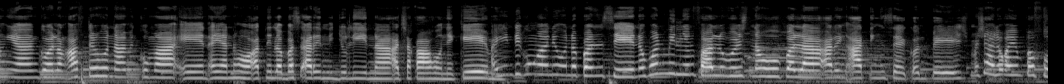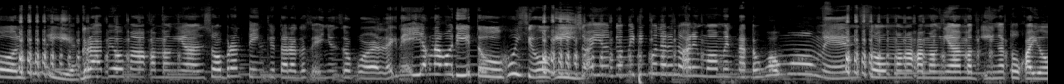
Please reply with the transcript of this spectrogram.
kamangyan. Gawa lang after ho namin kumain, ayan ho, at nilabas arin ni Julina at saka ho ni Kim. Ay, hindi ko nga niyo napansin na 1 million followers na ho pala aring ating second page. Masyado kayong pa-full. Huy. Grabe ho mga kamangyan. Sobrang thank you talaga sa inyong support. Like, naiiyak na ako dito. Huy, si OE. So, ayan, gamitin ko na rin ho aring moment na to. Wow moment. So, mga kamangyan, mag-ingat ho kayo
